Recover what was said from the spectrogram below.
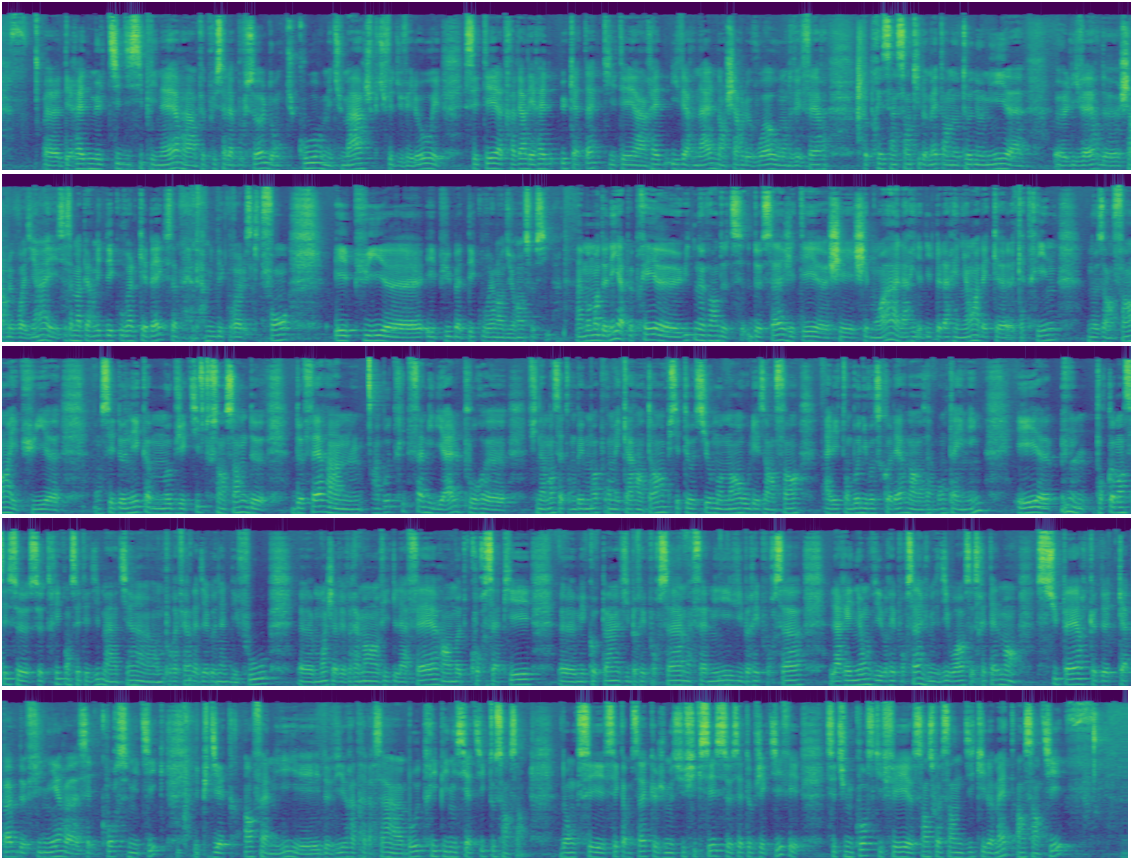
euh, des raids multidisciplinaires, un peu plus à la boussole. Donc tu cours, mais tu marches, puis tu fais du vélo. Et c'était à travers les raids Ucatac, qui était un raid hivernal dans Charlevoix, où on devait faire à peu près 500 km en autonomie euh, euh, l'hiver de Charlevoisien. Et ça, ça m'a permis de découvrir le Québec, ça m'a permis de découvrir le ski de fond, et puis euh, et puis bah, découvrir l'endurance aussi. À un moment donné, il y a à peu près 8-9 euh, ans de, ça, j'étais euh, chez, chez moi à l'île de la Réunion avec Catherine, nos enfants, et puis on s'est donné comme objectif tous ensemble de, de faire un, un beau trip familial pour finalement ça tombait moi pour mes 40 ans, puis c'était aussi au moment où les enfants allaient tomber au niveau scolaire dans un bon timing. Et pour commencer ce, ce trip, on s'était dit, bah tiens, on pourrait faire la diagonale des fous moi j'avais vraiment envie de la faire en mode course à pied. Euh, mes copains vibraient pour ça, ma famille vibrait pour ça, la Réunion vibrait pour ça. je me suis dit waouh, ce serait tellement super que d'être capable de finir euh, cette course mythique et puis d'y être en famille et de vivre à travers ça un beau trip initiatique tous ensemble. Donc c'est comme ça que je me suis fixé cet objectif et c'est une course qui fait 170 km en sentier.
